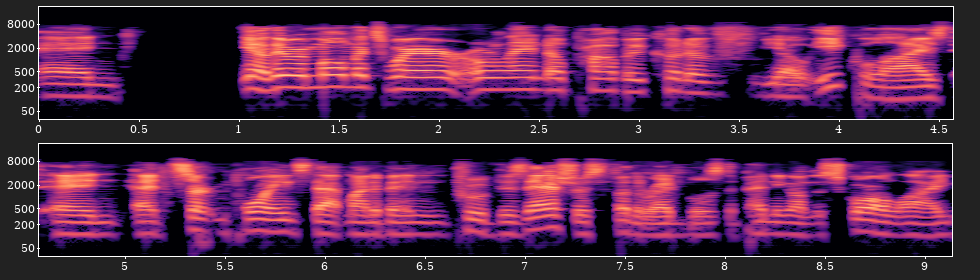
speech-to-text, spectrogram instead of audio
And you know, there were moments where Orlando probably could have, you know, equalized, and at certain points that might have been proved disastrous for the Red Bulls, depending on the score line,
